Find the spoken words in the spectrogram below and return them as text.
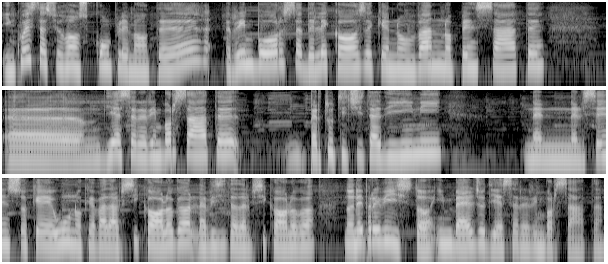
In questa assurance complémentaire rimborsa delle cose che non vanno pensate eh, di essere rimborsate per tutti i cittadini, nel, nel, senso che uno che va dal psicologo, la visita dal psicologo non è previsto in Belgio di essere rimborsata.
